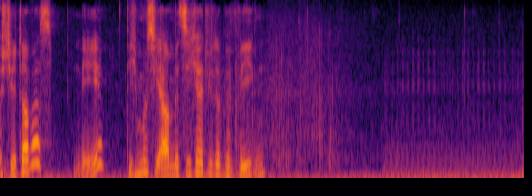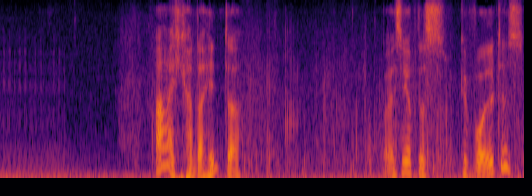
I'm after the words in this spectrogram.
Steht da was? Nee. Ich muss sie aber mit Sicherheit wieder bewegen. Ah, ich kann dahinter. Weiß nicht, ob das gewollt ist.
